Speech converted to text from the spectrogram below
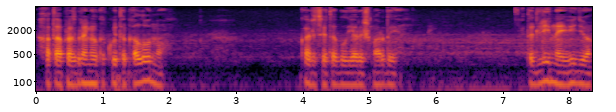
Хатаб разгромил какую-то колонну. Кажется, это был Ярыш Марды. Это длинное видео.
